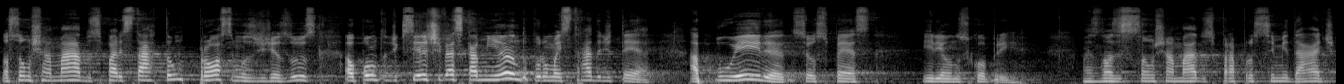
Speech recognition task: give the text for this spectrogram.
nós somos chamados para estar tão próximos de Jesus ao ponto de que se ele estivesse caminhando por uma estrada de terra, a poeira dos seus pés iriam nos cobrir. Mas nós somos chamados para a proximidade,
